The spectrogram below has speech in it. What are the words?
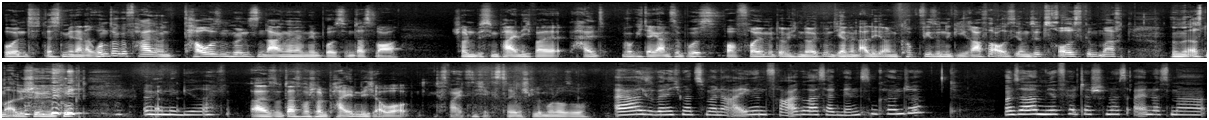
und das ist mir dann runtergefallen und tausend Münzen lagen dann in dem Bus und das war schon ein bisschen peinlich, weil halt wirklich der ganze Bus war voll mit irgendwelchen Leuten und die haben dann alle ihren Kopf wie so eine Giraffe aus ihrem Sitz rausgemacht und haben erstmal alle schön geguckt. Irgendwie eine Giraffe. Also das war schon peinlich, aber das war jetzt nicht extrem schlimm oder so. Ja, also wenn ich mal zu meiner eigenen Frage was ergänzen könnte. Und zwar, mir fällt da schon was ein, was mal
